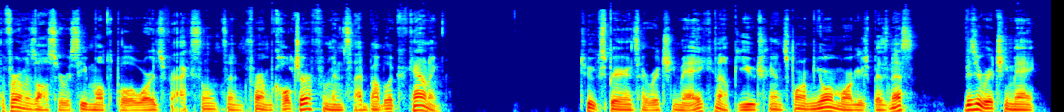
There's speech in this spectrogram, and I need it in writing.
The firm has also received multiple awards for excellence in firm culture from Inside Public Accounting. To experience how Richey May can help you transform your mortgage business, visit richeymay.com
